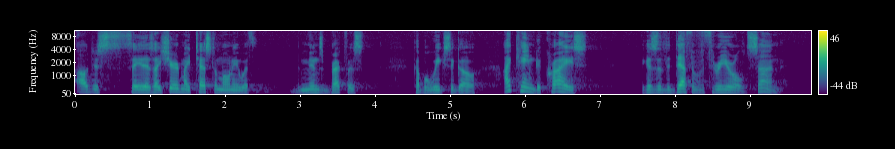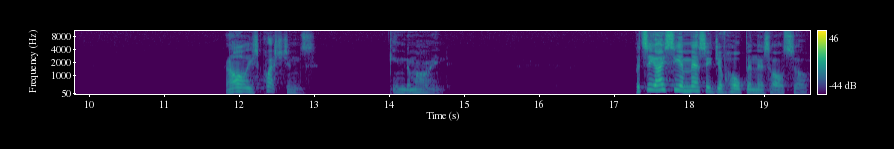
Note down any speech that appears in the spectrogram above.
I'll just say this I shared my testimony with the men's breakfast a couple weeks ago. I came to Christ because of the death of a three year old son. And all these questions came to mind. But see, I see a message of hope in this also.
